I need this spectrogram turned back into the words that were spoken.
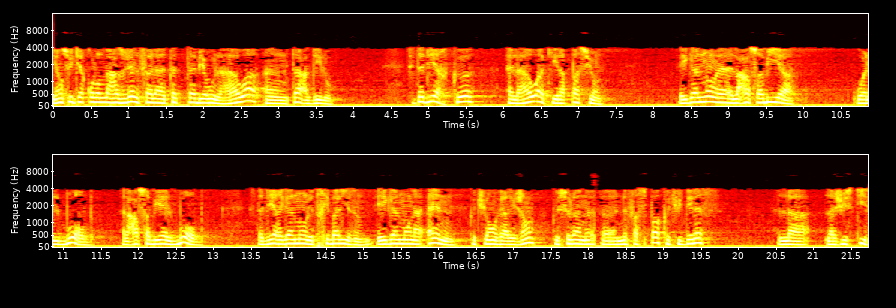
Et ensuite il C'est-à-dire que al-hawa qui est la passion, également al-asabiya ou al-bourb, al-asabiya al-bourb, c'est-à-dire également le tribalisme et également la haine que tu as envers les gens, que cela ne, euh, ne fasse pas que tu délaisses la, la justice.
